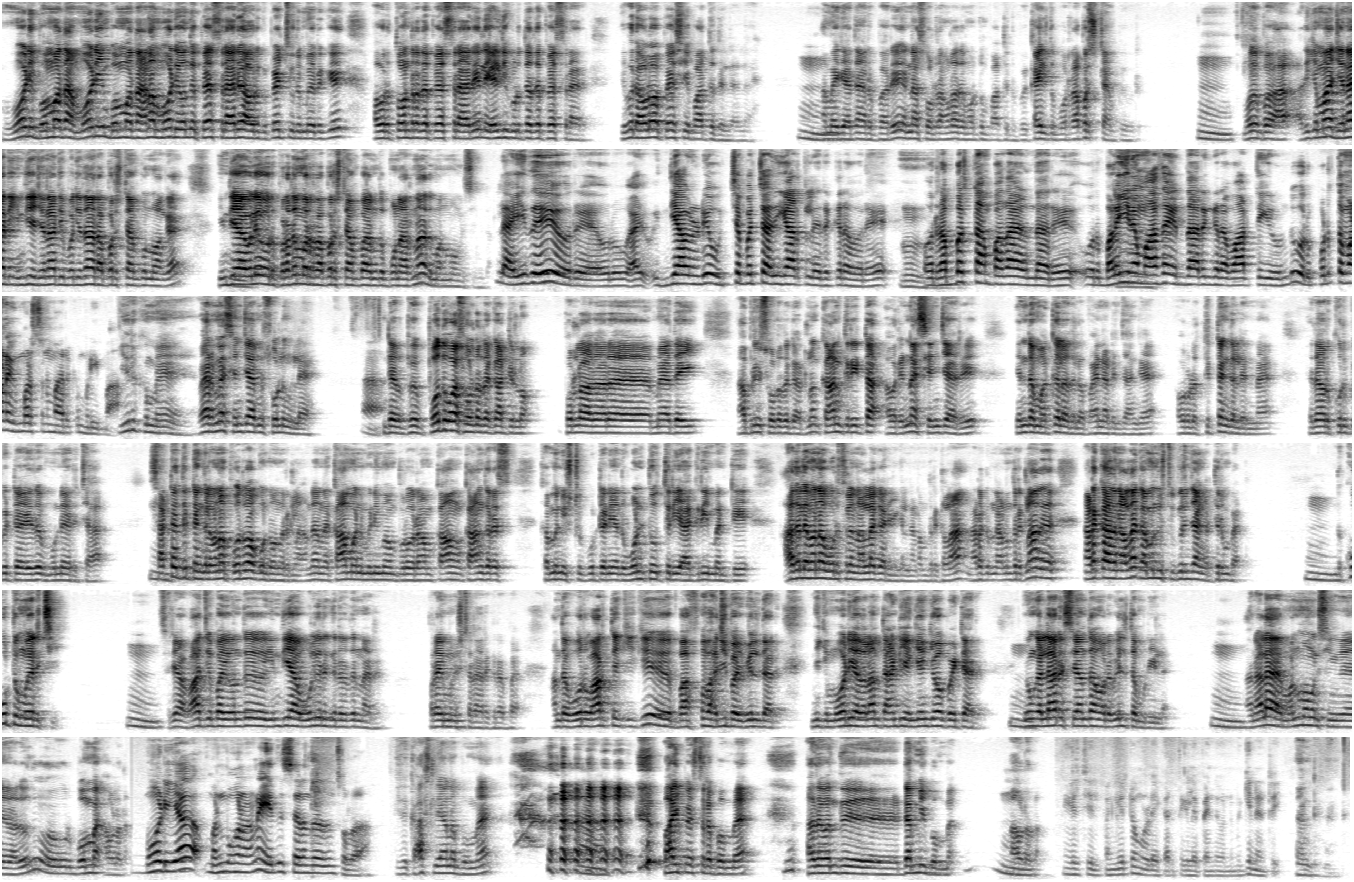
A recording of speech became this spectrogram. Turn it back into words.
மோடி பொம்மை தான் மோடியும் பொம்மை தான். ஆனா மோடி வந்து பேசுறாரு அவருக்கு பேச்சு உரிமை இருக்கு. அவர் தோன்றதை பேசுறாரு இல்ல எழுதி கொடுத்ததை பேசுறாரு. இவர் அவ்வளவா பேசி பார்த்தது இல்லைல்ல ம். அமைதியா தான் இருப்பாரு. என்ன சொல்றாங்களோ அதை மட்டும் பார்த்துட்டு போய் கையெழுத்து போடுற ரப்பர் ஸ்டாம்ப் இவர். இப்போ அதிகமாக ஜனாதி இந்திய ஜனாதிபதி தான் ரப்பர் ஸ்டாம்ப் பண்ணுவாங்க. இந்தியாவிலே ஒரு பிரதமர் ரப்பர் ஸ்டாம்பாக இருந்து போனாருன்னா அது மன்மோகன் சிங் இல்ல இது ஒரு ஒரு இந்தியாவினுடைய உச்சபட்ச அதிகாரத்துல இருக்கிறவர். ஒரு ரப்பர் ஸ்டாம்பா தான் இருந்தாரு ஒரு பலகீனமாக தான் இருந்தாருங்கிற வார்த்தைகள் வந்து ஒரு பொருத்தமான விமர்சனமா இருக்க முடியுமா? இருக்குமே. வேற என்ன செஞ்சாருன்னு சொல்லுங்களேன். இந்த பொதுவாக சொல்றதை காட்டிலும் பொருளாதார மேதை அப்படின்னு சொல்றதை காட்டிலும் கான்கிரீட்டா அவர் என்ன செஞ்சாரு எந்த மக்கள் அதில் பயனடைஞ்சாங்க அவரோட திட்டங்கள் என்ன ஏதாவது குறிப்பிட்ட இது முன்னேறிச்சா சட்ட திட்டங்கள் வேணா பொதுவாக கொண்டு வந்திருக்கலாம். அதான் அந்த common minimum program Congress communist கூட்டணி அந்த ஒன் டூ த்ரீ அக்ரிமெண்ட்டு அதில் வேணா ஒரு சில நல்ல காரியங்கள் நடந்திருக்கலாம். நடக்க நடந்திருக்கலாம். அது நடக்காதனால தான் கம்யூனிஸ்ட் பிரிஞ்சாங்க திரும்ப. இந்த கூட்டு முயற்சி. சரியா? வாஜ்பாய் வந்து இந்தியா ஒளிருகிறதுன்னாரு. பிரைம் ம். மினிஸ்டரா இருக்கிறப்ப. அந்த ஒரு வார்த்தைக்கு வாஜ்பாய் வீழ்ந்தார். இன்னைக்கு மோடி அதெல்லாம் தாண்டி எங்கெங்கேயோ போயிட்டாரு. இவங்க எல்லாரும் சேர்ந்து அவரை வீழ்த்த முடியல. அதனால மன்மோகன் சிங் அது வந்து ஒரு பொம்மை அவ்வளவுதான். மோடியா மன்மோகனானா எது சிறந்ததுன்னு சொல்லலாம் இது காஸ்ட்லியான பொம்மை. ஆ. வாய் பேசுற பொம்மை. அது வந்து டம்மி பொம்மை. ம். அவ்வளவுதான். நிகழ்ச்சியில் பங்கேற்று உங்களுடைய கருத்துக்களை பயந்து கொண்டு மிக்க நன்றி. நன்றி நன்றி.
